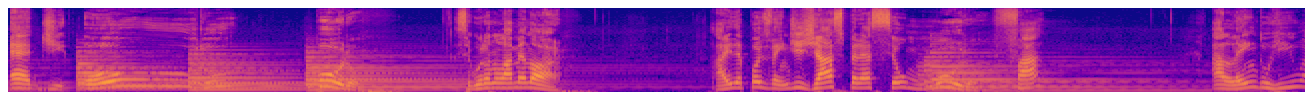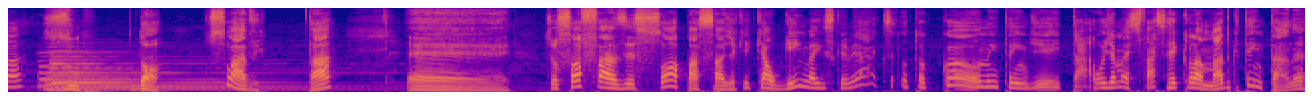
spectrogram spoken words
é de ouro puro. Segura no Lá menor. Aí depois vem de jasper é seu muro. Fá. Além do rio azul. Dó. Suave, tá? É... Deixa eu só fazer só a passagem aqui, que alguém vai escrever, ah, que você não tocou, não entendi e tá. Hoje é mais fácil reclamar do que tentar, né?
